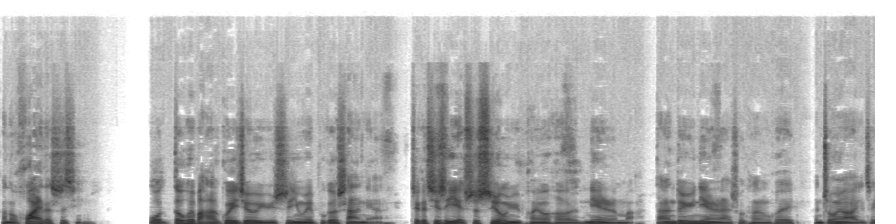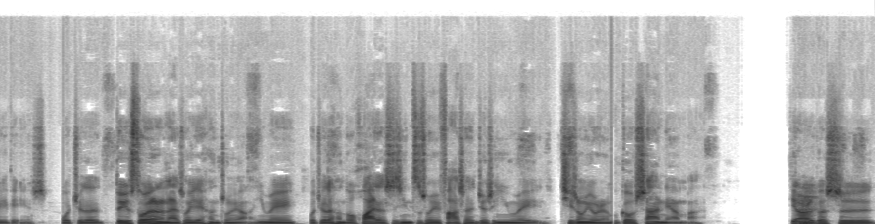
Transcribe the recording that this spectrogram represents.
很多坏的事情，我都会把它归咎于是因为不够善良。这个其实也是适用于朋友和恋人吧。当然，对于恋人来说可能会很重要，这一点也是。我觉得对于所有人来说也很重要，因为我觉得很多坏的事情之所以发生，就是因为其中有人不够善良嘛。第二个是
